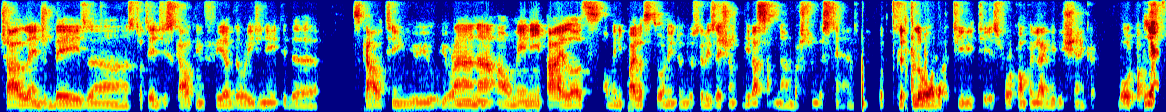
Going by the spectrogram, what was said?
challenge-based uh, strategic scouting field originated uh, scouting you, you, you run, uh, how many pilots, how many pilots turn into industrialization. Give us some numbers to understand what the flow of activities for a company like DB Schenker, ballpark. Yes,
